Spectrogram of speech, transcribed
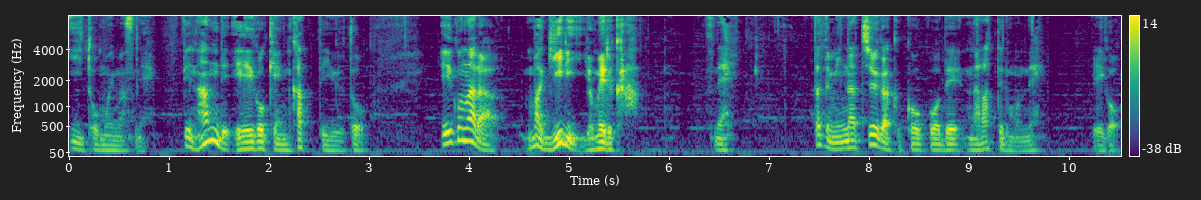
いいと思いますね。でなんで英語圏かっていうと英語ならまあギリ読めるからですね。だってみんな中学高校で習ってるもんね英語。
